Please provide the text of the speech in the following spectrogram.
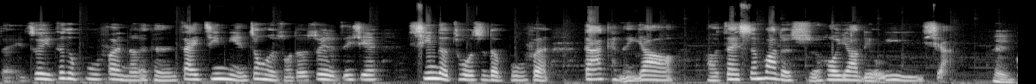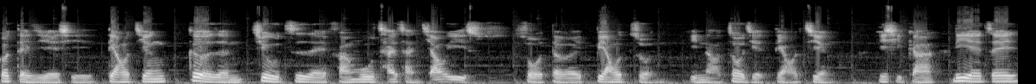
对，所以这个部分呢，可能在今年综合所得税的这些新的措施的部分，大家可能要呃在申报的时候要留意一下。嘿，个第二个是调整个人救治的房屋财产交易所得的标准，然后做一个调整，伊是甲你的这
